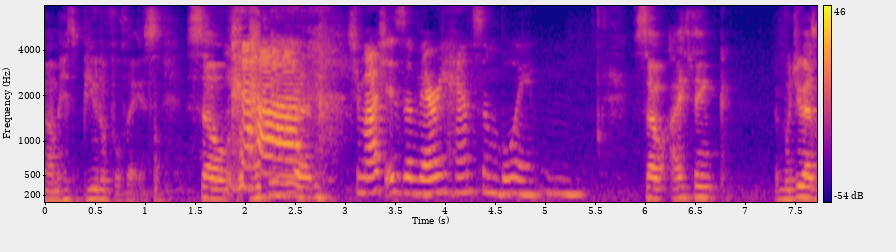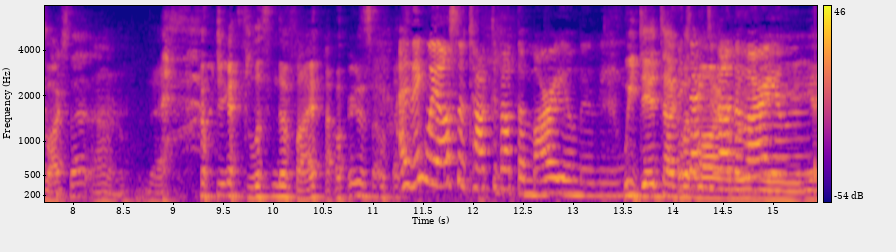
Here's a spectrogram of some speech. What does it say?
um, his beautiful face. So, I think that- Shamash is a very handsome boy. Mm. so I think. Would you guys watch that? I don't know. would you guys listen to five hours? I think we also talked about the Mario movie. we did talk We about, talked the about the Mario Mario movie. Yeah,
